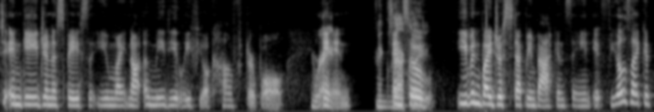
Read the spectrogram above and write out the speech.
to engage in a space that you might not immediately feel comfortable right. in exactly and so even by just stepping back and saying it feels like it,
